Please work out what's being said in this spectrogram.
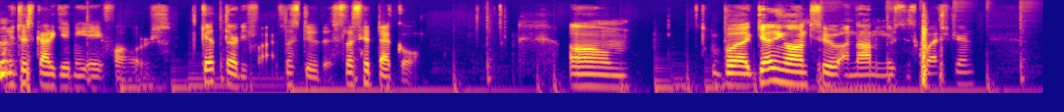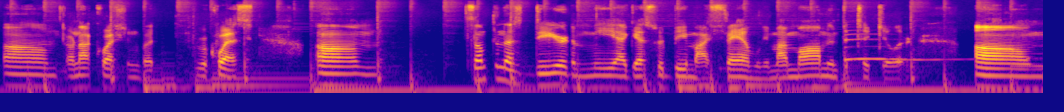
You just got to give me eight followers. Get 35. Let's do this. Let's hit that goal. Um, but getting on to Anonymous's question, um, or not question, but request. Um, something that's dear to me, I guess, would be my family, my mom in particular. Um,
